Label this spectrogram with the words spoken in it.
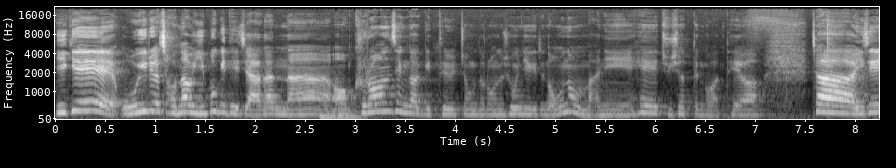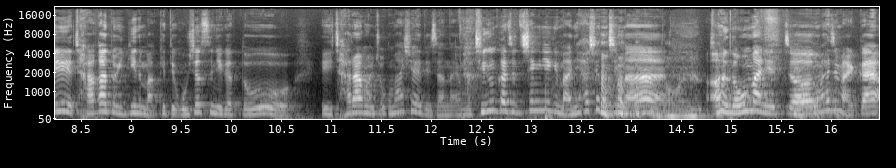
이게 오히려 전화 위복이 되지 않았나 음. 어, 그런 생각이 들 정도로 오늘 좋은 얘기를 너무너무 많이 해주셨던 것 같아요. 자 이제 자가도 이기는 마케팅 오셨으니까 또 이 자랑을 조금 하셔야 되잖아요. 뭐 지금까지도 책 얘기 많이 하셨지만 너무 많이 했죠. 아, 너무 많이 했죠. 그럼 하지 말까요?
